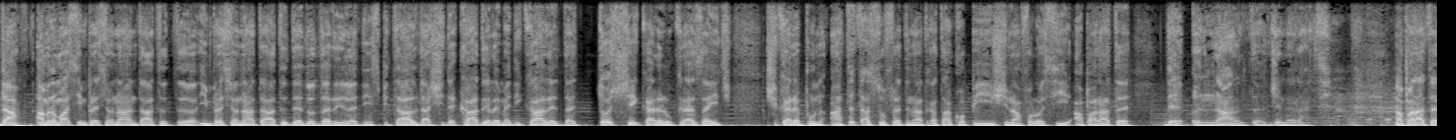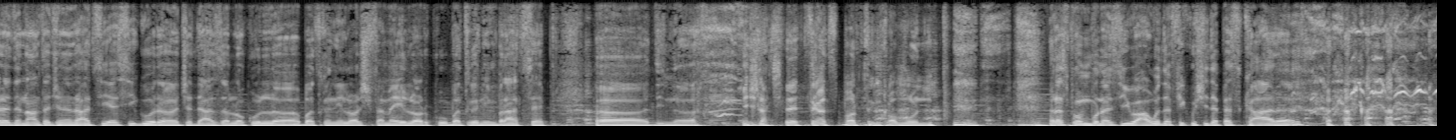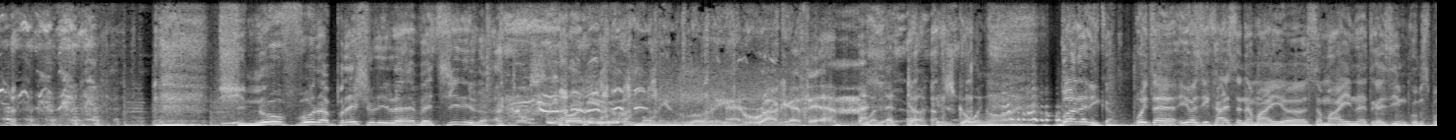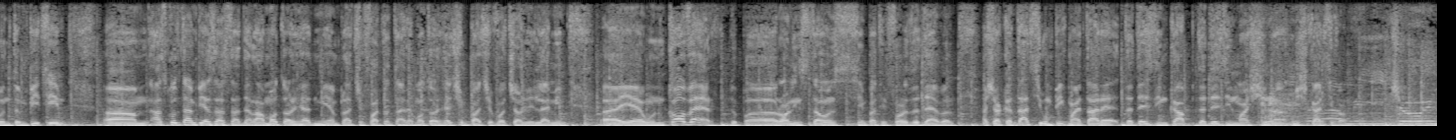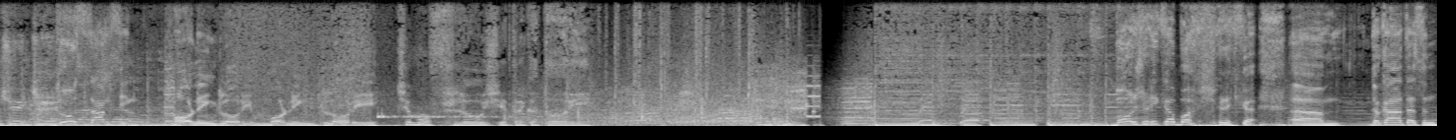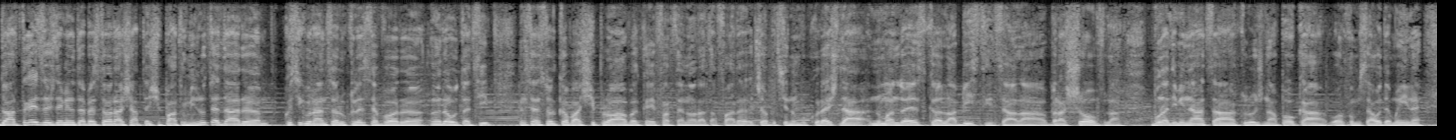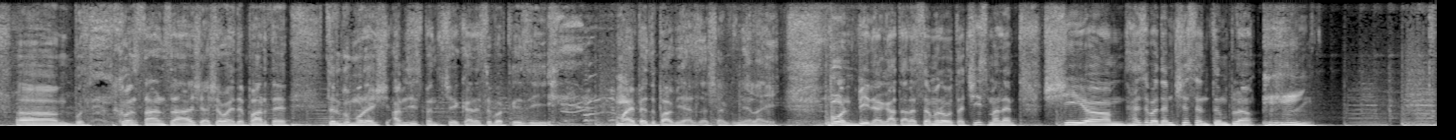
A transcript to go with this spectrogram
da, am rămas impresionant atât, uh, impresionată atât de dodările din spital, dar și de cadrele medicale, de toți cei care lucrează aici și care pun atâta suflet în a trata copiii și în a folosi aparate de înaltă generație. Aparatele de înaltă generație, sigur, uh, cedează locul uh, bătrânilor și femeilor cu bătrâni în brațe uh, din uh, mijloacele de transport în comun. Răspund bună ziua, audă ficușii de pe scară Și nu fură preșurile vecinilor Morning Glory at Rock FM. What the duck is going on? Bă, Renica, uite, eu zic hai să ne mai, uh, să mai ne trezim, cum spun tâmpiții. Uh, Ascultăm piesa asta de la Motorhead. Mie îmi place foarte tare Motorhead și îmi place vocea lui Lemmy. Uh, E un cover după Rolling Stones Sympathy for the Devil. Așa că dați un pic mai tare, dădeți din cap, dădeți din mașină, mișcați-vă. Do something. Morning Glory, Morning Glory. Ce mă fluje trecătorii Bonjurică, bonjurică. Um, Deocamdată sunt doar 30 de minute peste ora 7 și 4 minute Dar uh, cu siguranță lucrurile se vor uh, înrăutăți În sensul că va și ploua Văd că e foarte norat afară, cel puțin în București Dar nu mă îndoiesc că la Bistrița, la Brașov La Bună dimineața, Cluj-Napoca Oricum se aude mâine uh, Constanța și așa mai departe Târgu Mureș, am zis pentru cei care se vor trezi Mai pe după amiază, așa cum e la ei. Bun, bine, gata, lăsăm răutăcismele Și uh, hai să vedem ce se întâmplă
